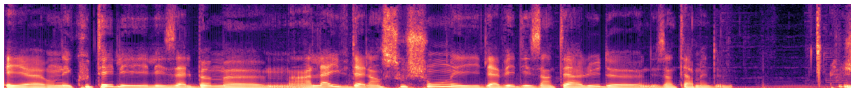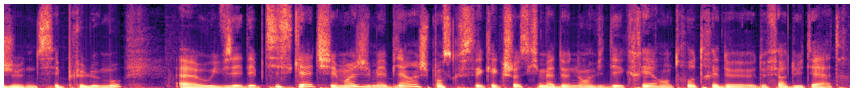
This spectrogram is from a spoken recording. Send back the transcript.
Et on écoutait les, albums, un live d'Alain Souchon et il avait des interludes, des intermèdes, je ne sais plus le mot, où il faisait des petits sketchs et moi j'aimais bien. Je pense que c'est quelque chose qui m'a donné envie d'écrire, entre autres, et de faire du théâtre.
